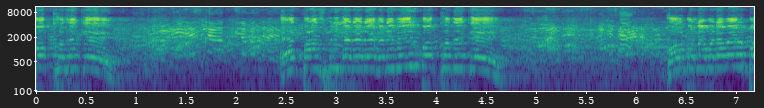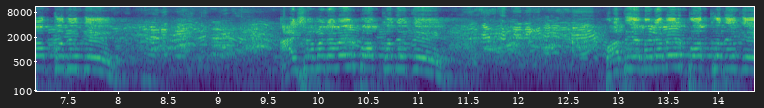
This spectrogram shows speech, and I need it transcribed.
পক্ষ থেকে। অ্যাডভান্স ব্রিগেডের একাডেমির পক্ষ থেকে। কল্পনা ম্যাডামের পক্ষ থেকে। আয়শা ম্যাডামের পক্ষ থেকে। পাপিয়া ম্যাডামের পক্ষ থেকে।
